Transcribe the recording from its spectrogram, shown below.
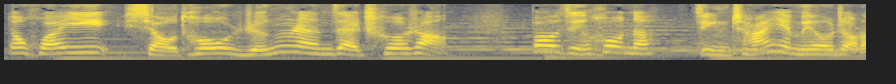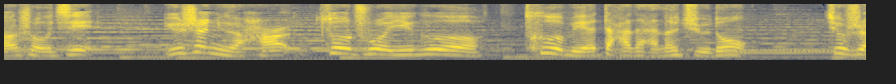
但怀疑小偷仍然在车上，报警后呢，警察也没有找到手机。于是女孩做出了一个特别大胆的举动，就是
